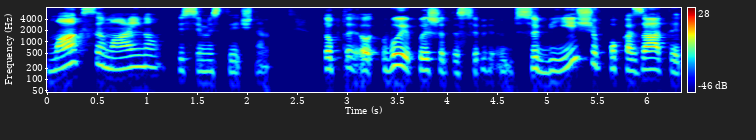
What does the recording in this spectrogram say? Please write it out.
максимально песимістичним. Тобто, е, ви пишете собі, щоб показати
